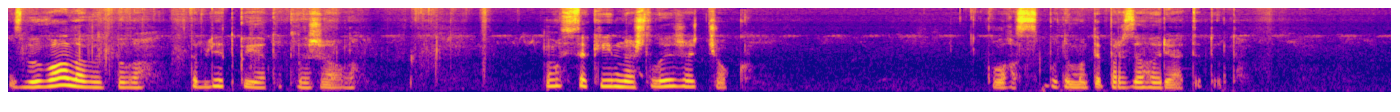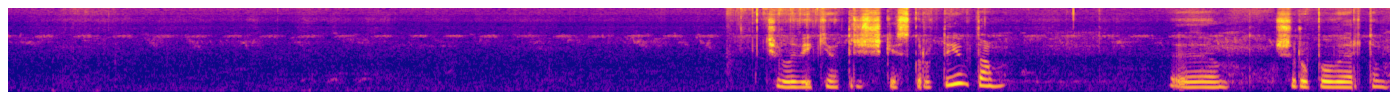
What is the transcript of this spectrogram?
збивала, випила, таблетку я тут лежала. Ось такий наш лежачок. Клас, будемо тепер загоряти тут. Чоловік його трішки скрутив там шуруповертом,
